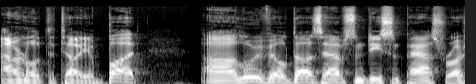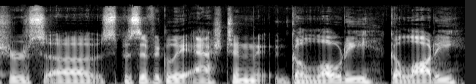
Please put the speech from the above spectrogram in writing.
I don't know what to tell you. But uh, Louisville does have some decent pass rushers, uh, specifically Ashton Gillotte. Gillotte,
